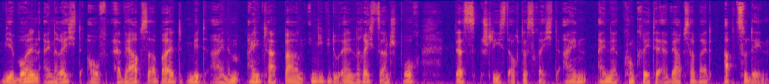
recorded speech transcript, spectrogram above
wir wollen ein Recht auf Erwerbsarbeit mit einem einklagbaren individuellen Rechtsanspruch, das schließt auch das Recht ein, eine konkrete Erwerbsarbeit abzulehnen.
